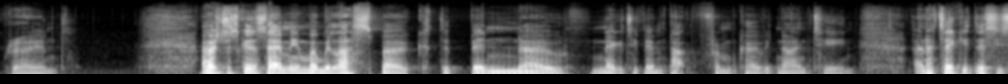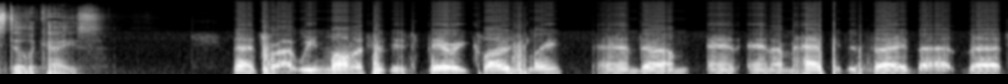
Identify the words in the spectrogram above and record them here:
Brilliant. I was just going to say, I mean, when we last spoke, there'd been no negative impact from COVID nineteen, and I take it this is still the case. That's right. We monitor this very closely, and um, and and I'm happy to say that that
